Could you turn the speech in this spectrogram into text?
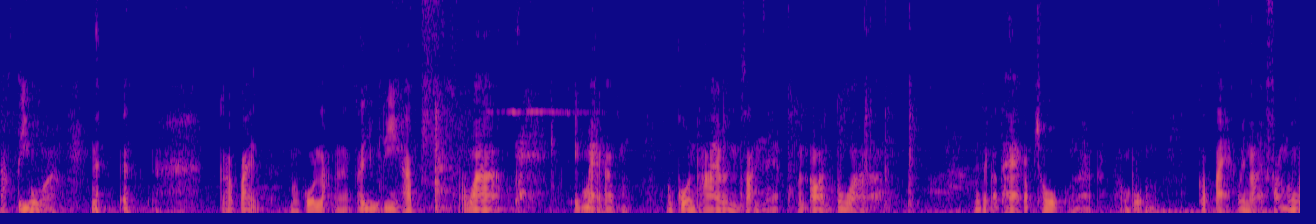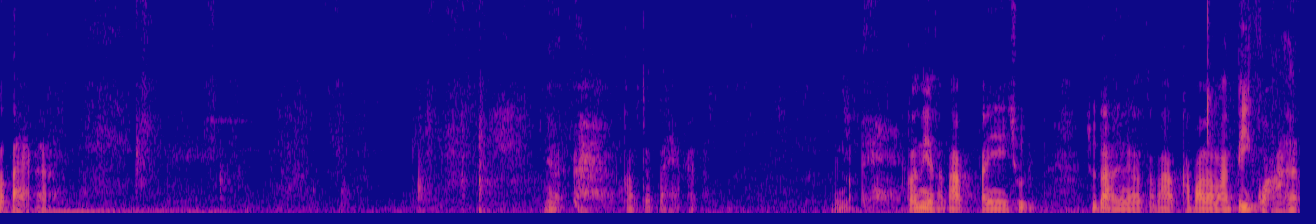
ดักตีหัว ก็ไปบางโกนหลังนะก็อยู่ดีครับ แต่ว่า X Max ครับบางโกนท้ายมันสั่นเนี่ยมันอ่อนตัว มันจะกระแทกกับโชคนะฮะ ของผมก็แตกไปหน่อย ฝั่งนู้นก็แตกฮะเนี่ยก็จะแตกฮะเป็นหน่อยก็เนี่ยสภาพไอ้ชุดชุดด้านนี้นะสภาพคาร์บอนประมาณปีกว่าฮะ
